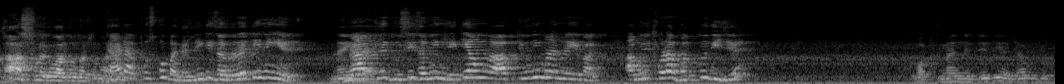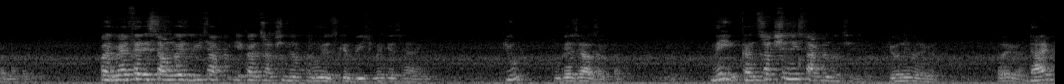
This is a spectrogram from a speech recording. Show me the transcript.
घास लगवा दूँगा तुम्हारे डैड आपको उसको बदलने की ज़रूरत ही नहीं है। नहीं, मैं आपके लिए दूसरी ज़मीन लेके आऊँगा आप क्यों नहीं मान रहे ये बात? आप मुझे थोड़ा वक्त तो दीजिए। वक्त मैंने दे दिया जाओ जो करना पड़ेगा। पर मैं फिर इस चाहूँगा इस बीच आप ये कंस्ट्रक्शन ना करो। इसके बीच में कैसे आएगा? क्यों? तू कैसे आ सकता? नहीं कंस्ट्रक्शन नहीं स्टार्ट करना चाहिए। क्यों नहीं होएगा होएगा डैड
